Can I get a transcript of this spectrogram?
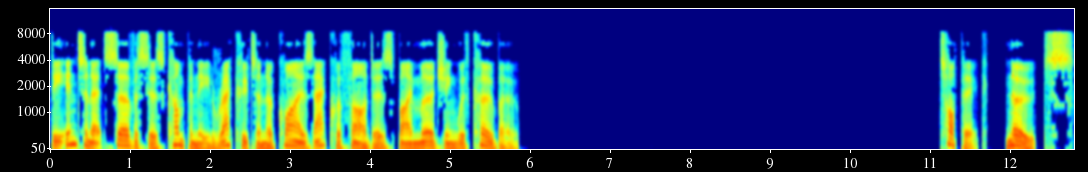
The Internet services company Rakuten acquires Aquafadas by merging with Kobo. Topic. Notes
